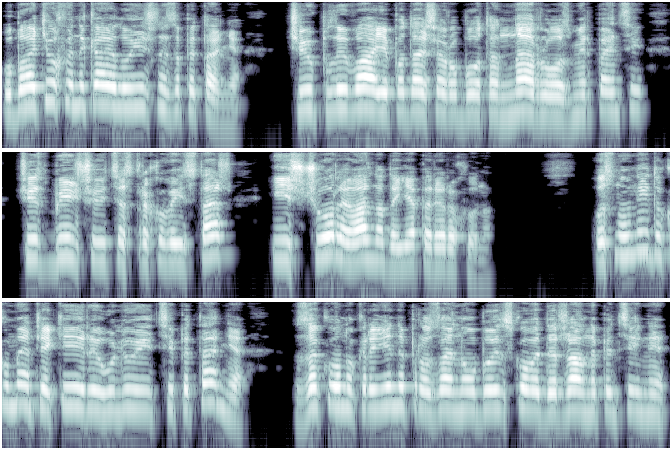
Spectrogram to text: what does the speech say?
У багатьох виникає логічне запитання, чи впливає подальша робота на розмір пенсії, чи збільшується страховий стаж і що реально дає перерахунок. Основний документ, який регулює ці питання, Закон України про загальнообов'язкове державне пенсійне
